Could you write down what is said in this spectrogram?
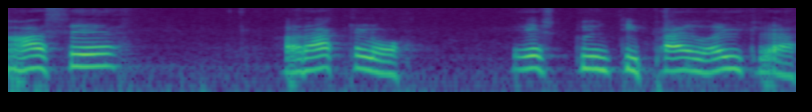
આ છે? રાખલો. એસ ટ્વેન્ટી ફાઇવ અલ્ટ્રા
